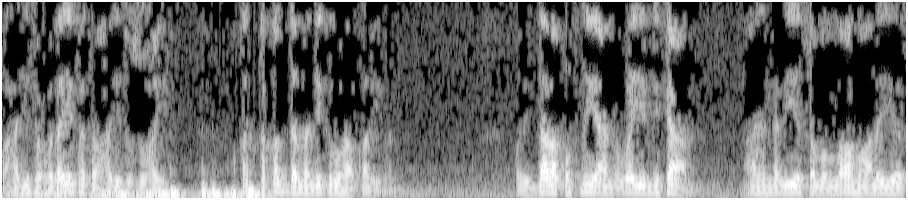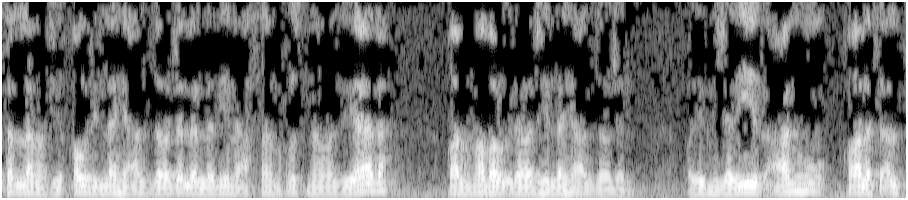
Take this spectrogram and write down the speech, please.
وحديث حذيفة وحديث صهيب. وقد تقدم ذكرها قريبا. وللدار قطني عن أبي بن كعب عن النبي صلى الله عليه وسلم في قول الله عز وجل الذين أحسنوا الحسنى وزيادة قال النظر إلى وجه الله عز وجل. ولابن جرير عنه قال سألت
